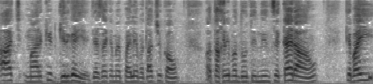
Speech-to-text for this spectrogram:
आज मार्केट गिर गई है, जैसा कि मैं पहले बता चुका हूँ और तकरीबन दो तीन दिन से कह रहा हूँ कि भाई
